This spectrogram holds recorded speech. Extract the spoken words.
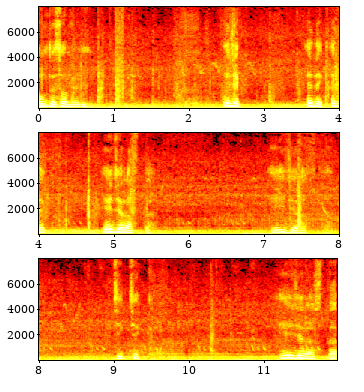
চলতেছে অলরেডি এই যে এই দেখ এই দেখ এই যে রাস্তা এই যে রাস্তা জিগজেক এই যে রাস্তা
